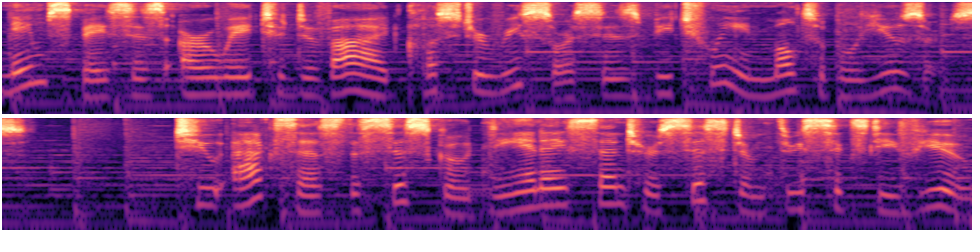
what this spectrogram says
Namespaces are a way to divide cluster resources between multiple users. To access the Cisco DNA Center System 360 view,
